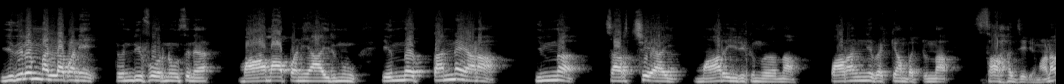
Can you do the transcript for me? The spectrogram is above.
ഇതിലും നല്ല പണി. ട്വന്റി ഫോർ ന്യൂസിന് മാമാപ്പണിയായിരുന്നു എന്ന് തന്നെയാണ് ഇന്ന് ചർച്ചയായി മാറിയിരിക്കുന്നതെന്ന് പറഞ്ഞു വെക്കാൻ പറ്റുന്ന സാഹചര്യമാണ്.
